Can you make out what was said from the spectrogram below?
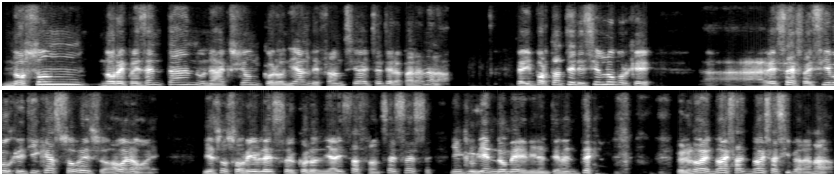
no son, no representan una acción colonial de Francia, etcétera, para nada. Es importante decirlo porque a veces recibo críticas sobre eso. Ah, bueno, eh, y esos horribles colonialistas franceses, incluyéndome, evidentemente, pero no, no, es, no es así para nada.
